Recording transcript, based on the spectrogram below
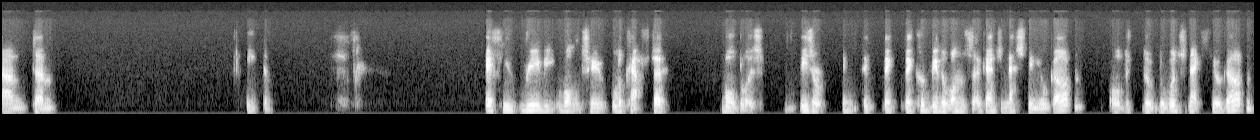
and um, eat them if you really want to look after warblers, these are they, they, they could be the ones that are going to nest in your garden or the, the, the woods next to your garden.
